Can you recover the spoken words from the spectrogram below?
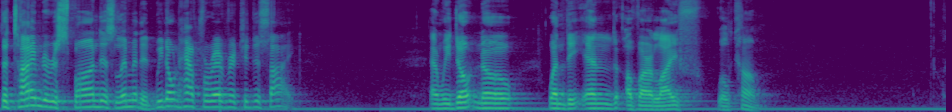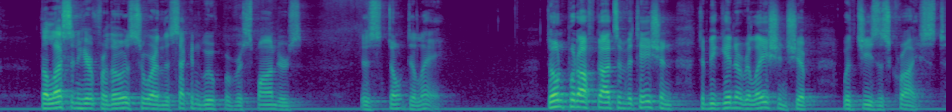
the time to respond is limited. We don't have forever to decide. And we don't know when the end of our life will come. The lesson here for those who are in the second group of responders is don't delay. Don't put off God's invitation to begin a relationship with Jesus Christ.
